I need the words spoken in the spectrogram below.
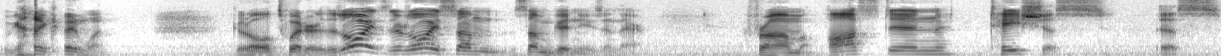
We got a good one. Good old Twitter. There's always there's always some some good news in there. From. This.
